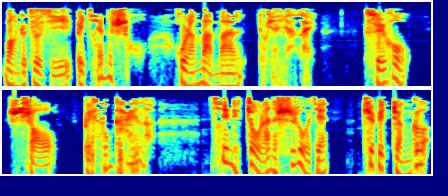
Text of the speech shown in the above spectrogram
望着自己被牵的手，忽然慢慢流下眼泪，随后手被松开了，心里骤然的失落间，却被整个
